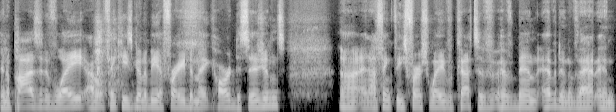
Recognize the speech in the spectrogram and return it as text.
in a positive way. I don't think he's going to be afraid to make hard decisions. Uh, and I think these first wave of cuts have, have been evident of that. And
